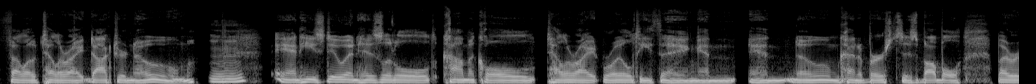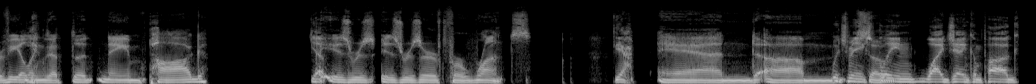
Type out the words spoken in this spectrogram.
fellow Tellarite, Dr. Noom, Mm-hmm. and he's doing his little comical Tellarite royalty thing, and, and Noom kind of bursts his bubble by revealing that the name Pog Yep. is res- is reserved for runts. Yeah. And um Which may so- explain why Jankum Pog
